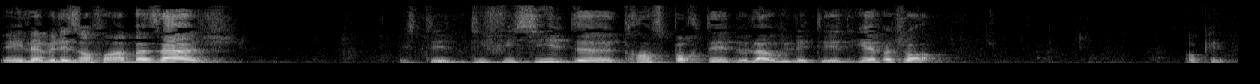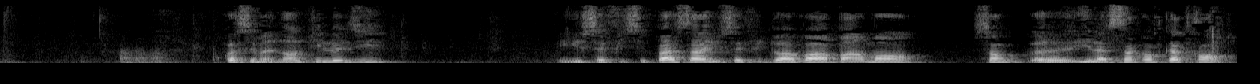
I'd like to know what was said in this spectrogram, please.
Et il avait les enfants à bas âge. Et c'était difficile de transporter de là où il était. Il n'y avait pas de choix. Ok. Pourquoi c'est maintenant qu'il le dit? Et Youssef, il sait pas ça. Youssef, il doit avoir apparemment, euh, il a 54 ans.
